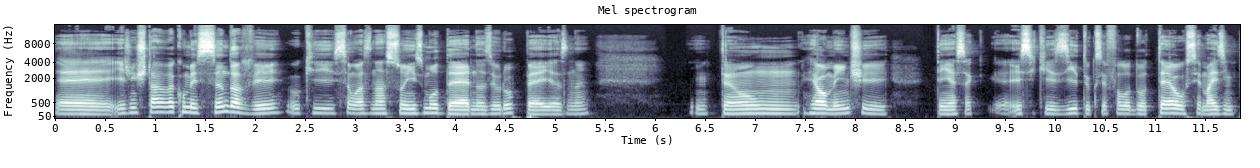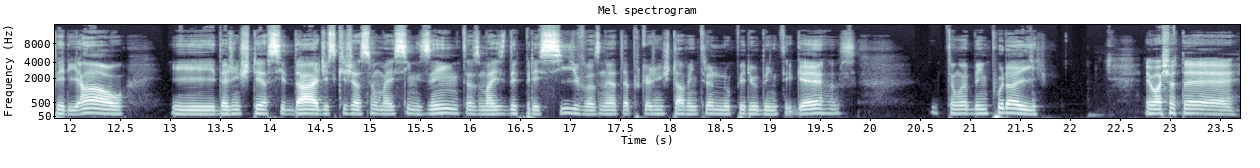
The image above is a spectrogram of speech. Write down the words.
É, e a gente estava começando a ver o que são as nações modernas europeias, né? Então, realmente tem essa, esse quesito que você falou do hotel ser mais imperial e da gente ter as cidades que já são mais cinzentas, mais depressivas, né? Até porque a gente estava entrando no período entre guerras. Então é bem por aí. Eu acho até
